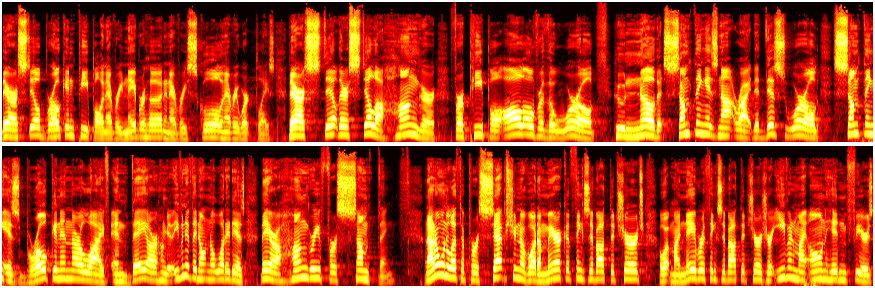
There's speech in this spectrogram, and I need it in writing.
there are still broken people in every neighborhood and every school and every workplace. There are still there's still a hunger for people all over the world who know that something is not right, that this world something is broken in their life and they are hungry. Even if they don't know what it is, they are hungry for something. And I don't want to let the perception of what America thinks about the church, or what my neighbor thinks about the church, or even my own hidden fears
